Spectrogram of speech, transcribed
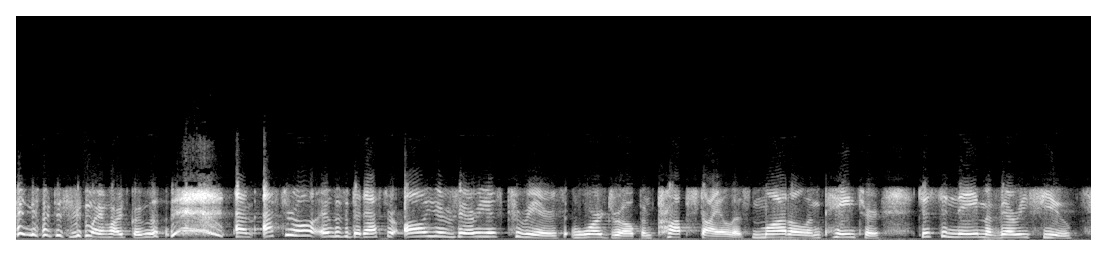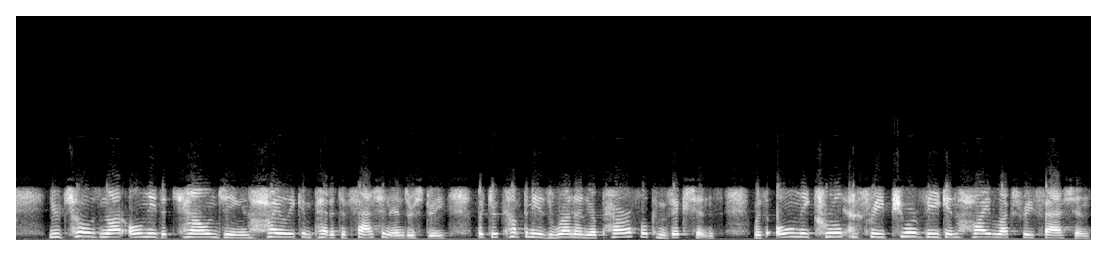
I know. Just my heart's going. Um, after all, Elizabeth, after all your various careers, wardrobe and prop stylist, model and painter, just to name a very few, you chose not only the challenging and highly competitive fashion industry, but your company is run on your powerful convictions with only cruelty free, yeah. pure vegan, high luxury fashion.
